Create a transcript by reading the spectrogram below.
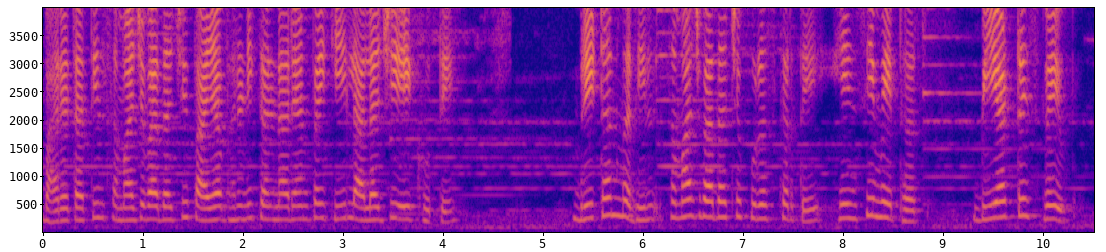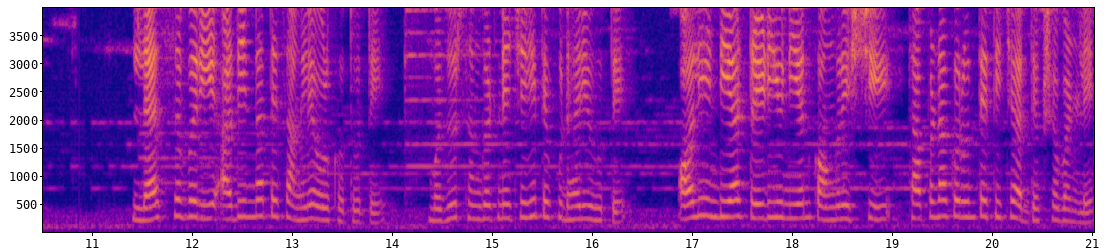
भारतातील समाजवादाची पायाभरणी करणाऱ्यांपैकी लालाजी एक होते. ब्रिटनमधील समाजवादाचे पुरस्कर्ते हेन्सी मेथर्स बियाट्रिस वेब लॅसबरी आदींना ते चांगले ओळखत होते. मजूर संघटनेचेही ते पुढारी होते. ऑल इंडिया ट्रेड युनियन काँग्रेसची स्थापना करून ते तिचे अध्यक्ष बनले.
